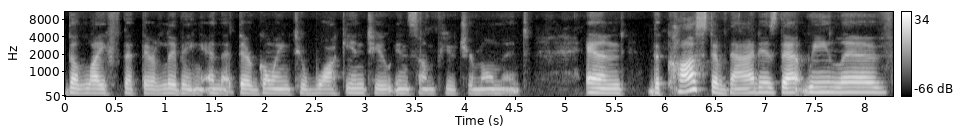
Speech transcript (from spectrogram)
the life that they're living and that they're going to walk into in some future moment. And the cost of that is that we live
